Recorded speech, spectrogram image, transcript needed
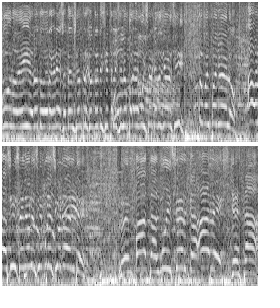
Uno de ida, el otro de regreso. Atención, 3 con 37. Alex León Paredes muy cerca, señores. Sí, toma el pañuelo. Ahora sí, señores, impresionante. Lo empatas muy cerca, está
